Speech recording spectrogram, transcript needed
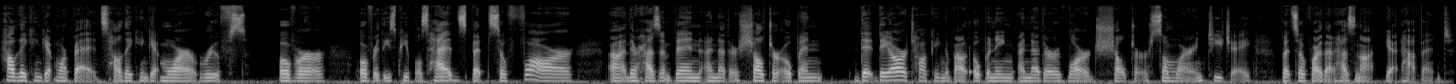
how they can get more beds, how they can get more roofs over over these people's heads. But so far, uh, there hasn't been another shelter open that they are talking about opening another large shelter somewhere in TJ, but so far that has not yet happened.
